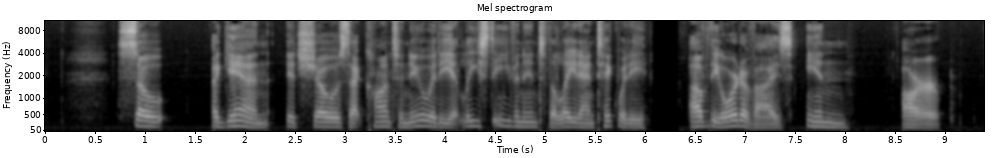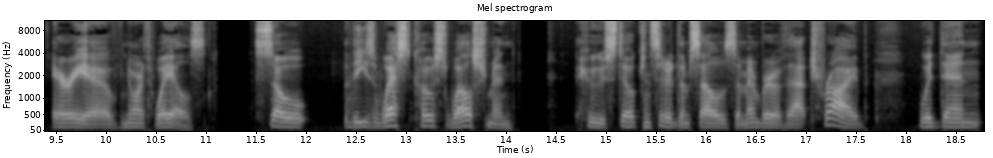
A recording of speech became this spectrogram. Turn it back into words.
So, again, it shows that continuity, at least even into the late antiquity, of the Ordovices in our area of North Wales. So, these West Coast Welshmen who still considered themselves a member of that tribe would then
